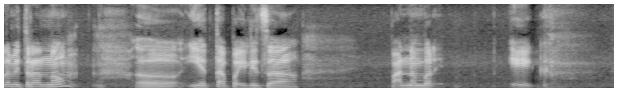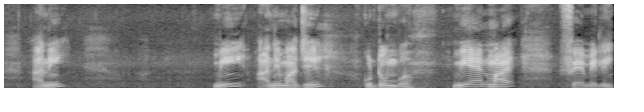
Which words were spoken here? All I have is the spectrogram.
मला मित्रांनो इयत्ता पहिलीचा पान नंबर एक आणि मी आणि माझे कुटुंब मी अँड माय फॅमिली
